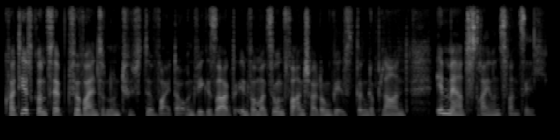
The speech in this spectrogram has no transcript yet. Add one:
Quartierskonzept für Weinsen und Tüste weiter. Und wie gesagt, Informationsveranstaltung, wie ist denn geplant? Im März 23.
